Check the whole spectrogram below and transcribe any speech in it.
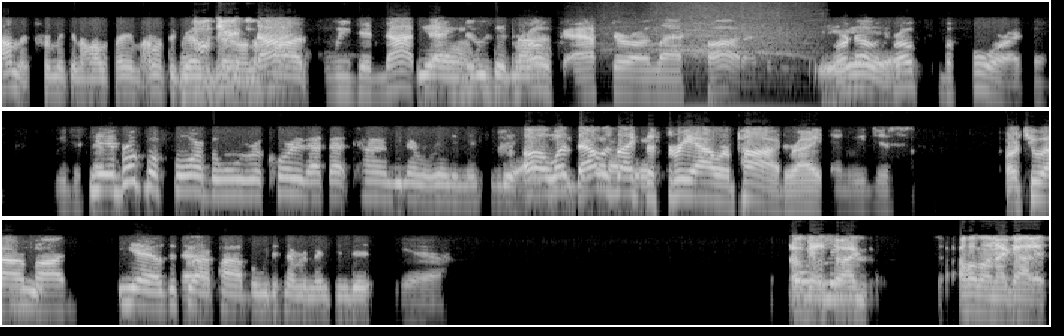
Thomas for making the Hall of Fame. I don't think we No, ever said there it on is the not. pod. We did not. Yeah, that we news did not. after our last pod, I believe. Or no, it broke before, I think. We just Yeah, it broke before, but when we recorded at that time, we never really mentioned it. Oh, think what that was like there. the three hour pod, right? And we just or two hour Yeah. pod. Yeah, it was a two-hour pod, but we just never mentioned it. Yeah. Okay, I so I mean- hold on, I got it.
